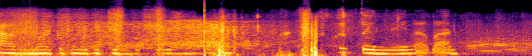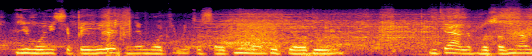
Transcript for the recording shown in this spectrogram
อ่านมาก็ไม่ได้กินเพื่อเติมนี้น้าบ้านยูโฮนี่จะไปเล่นในโหมดที่มันจะใส่พี่น้องเพียวๆดูมันจะระบบสำเนาเ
